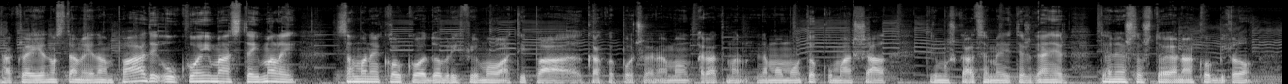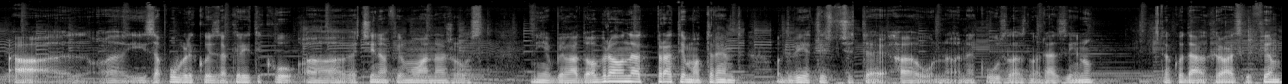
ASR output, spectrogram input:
Dakle, jednostavno jedan pad u kojima ste imali samo nekoliko dobrih filmova tipa kako je počeo na mom, Ratman na mom otoku, Maršal, Tri muškalca, Mediteš Ganjer, to je nešto što je onako bilo a, i za publiku i za kritiku, većina filmova nažalost nije bila dobra, onda pratimo trend od 2000. u neku uzlaznu razinu tako da hrvatski film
